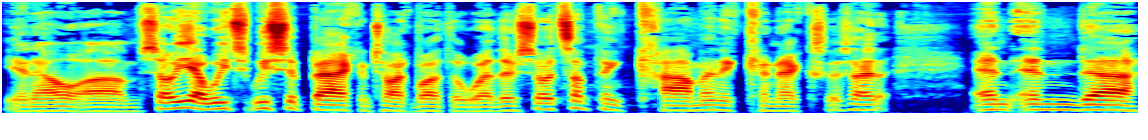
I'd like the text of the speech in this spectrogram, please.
You know, um, so yeah, we we sit back and talk about the weather. So it's something common. It connects us. I, and and uh,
